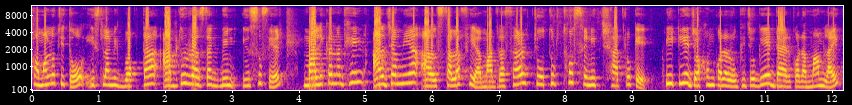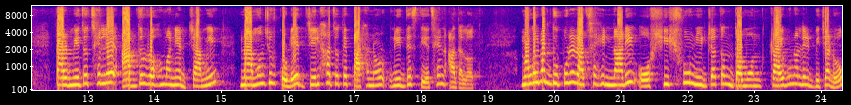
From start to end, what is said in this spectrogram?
সমালোচিত ইসলামিক বক্তা আব্দুর রাজ্জাক বিন ইউসুফের মালিকানাধীন আল জামিয়া আল সালাফিয়া মাদ্রাসার চতুর্থ শ্রেণির ছাত্রকে পিটিয়ে জখম করার অভিযোগে দায়ের করা মামলায় তার মেজ ছেলে আব্দুর রহমানের জামিন নামঞ্জুর করে জেল হাজতে পাঠানোর নির্দেশ দিয়েছেন আদালত। মঙ্গলবার দুপুরে রাজশাহীর নারী ও শিশু নির্যাতন দমন ট্রাইব্যুনালের বিচারক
